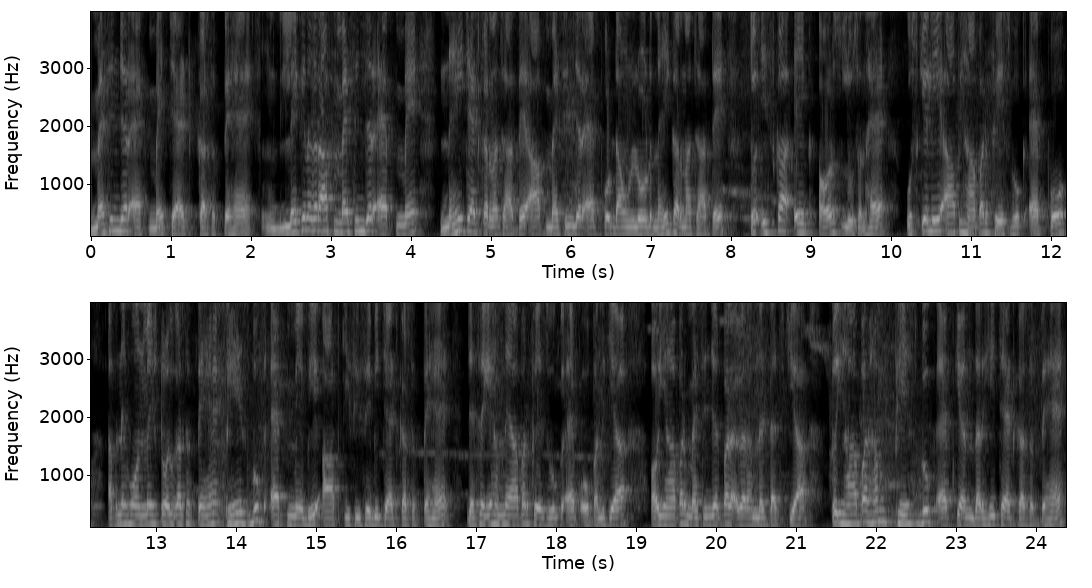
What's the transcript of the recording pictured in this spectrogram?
मैसेंजर ऐप में चैट कर सकते हैं। लेकिन अगर आप मैसेंजर ऐप में नहीं चैट करना चाहते, आप मैसेंजर ऐप को डाउनलोड नहीं करना चाहते तो इसका एक और सोल्यूशन है। उसके लिए आप यहाँ पर फेसबुक ऐप को अपने फ़ोन में इंस्टॉल कर सकते हैं। फेसबुक ऐप में भी आप किसी से भी चैट कर सकते हैं। जैसे कि हमने यहाँ पर फेसबुक ऐप ओपन किया और यहाँ पर मैसेंजर पर अगर हमने टच किया तो यहाँ पर हम फेसबुक ऐप के अंदर ही चैट कर सकते हैं।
